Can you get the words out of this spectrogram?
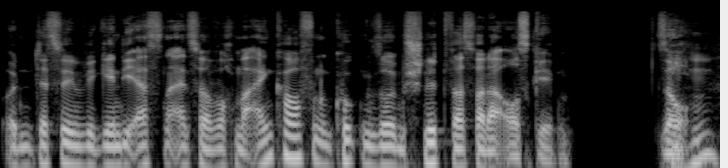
Und deswegen, wir gehen die ersten ein, zwei Wochen mal einkaufen und gucken so im Schnitt, was wir da ausgeben. So. Mhm.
